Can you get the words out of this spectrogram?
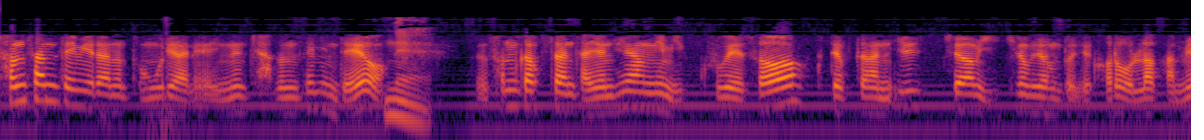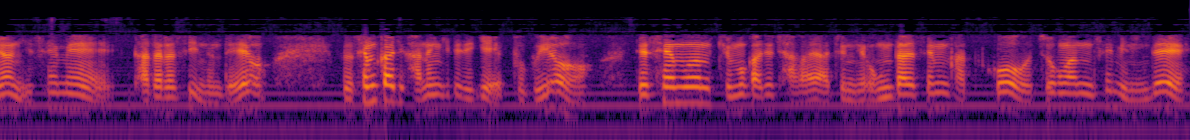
천산댐이라는 봉우리 안에 있는 작은 샘인데요. 네. 그 선갑산 자연휴양림 입구에서 그때부터 한 1.2km 정도 이제 걸어 올라가면 이 샘에 다다를 수 있는데요. 그 샘까지 가는 길이 되게 예쁘고요. 근데 샘은 규모가 아주 작아요. 아주 옹달샘 같고 조그만 샘인데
